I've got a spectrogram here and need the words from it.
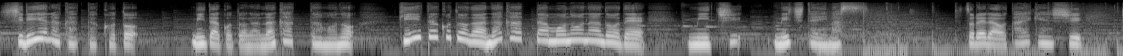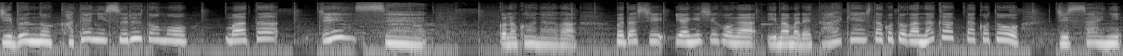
知り得なかったこと、見たことがなかったもの、聞いたことがなかったものなどで満ち満ちています。それらを体験し自分の糧にするのもまた人生。このコーナーは私八木志保が今まで体験したことがなかったことを実際に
